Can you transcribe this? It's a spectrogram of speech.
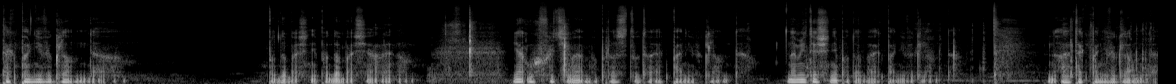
Tak pani wygląda. Podoba się, nie podoba się, ale no. Ja uchwyciłem po prostu to, jak pani wygląda. No mi też się nie podoba, jak pani wygląda. No ale tak pani wygląda.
